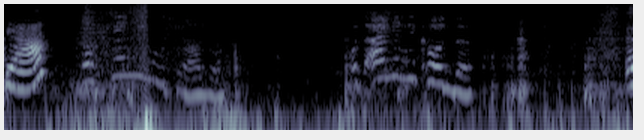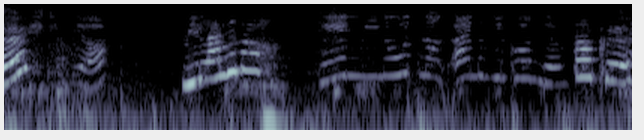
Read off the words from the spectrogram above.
Ja, Noch 10 Minuten also. Und eine Sekunde. echt? Ja? Wie lange noch? 10 Minuten und eine Sekunde. Okay.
